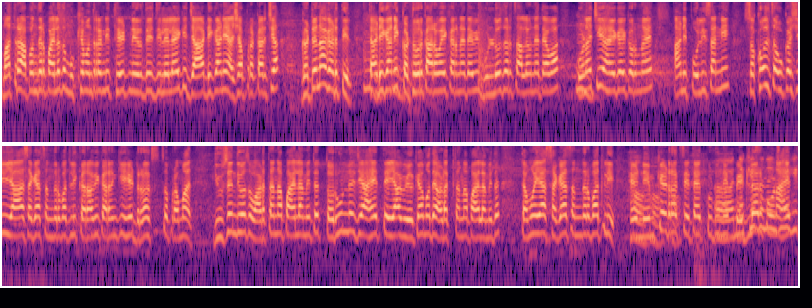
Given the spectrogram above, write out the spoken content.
मात्र आपण जर पाहिलं तर मुख्यमंत्र्यांनी थेट निर्देश दिलेले आहे की ज्या ठिकाणी अशा प्रकारच्या घटना घडतील त्या ठिकाणी कठोर कारवाई करण्यात यावी बुलडोजर चालवण्यात यावा कोणाची हैगाई करू नये आणि पोलिसांनी सखोल चौकशी या सगळ्या संदर्भातली करावी कारण की हे ड्रग्सचं प्रमाण दिवसेंदिवस वाढताना पाहायला मिळतं. तरुण जे आहेत ते या विळख्यामध्ये अडकताना पाहायला मिळतं. त्यामुळे या सगळ्या संदर्भातली हे नेमके ड्रग्स येत आहेत कुठून हे हो, पेडलर कोण आहेत ही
